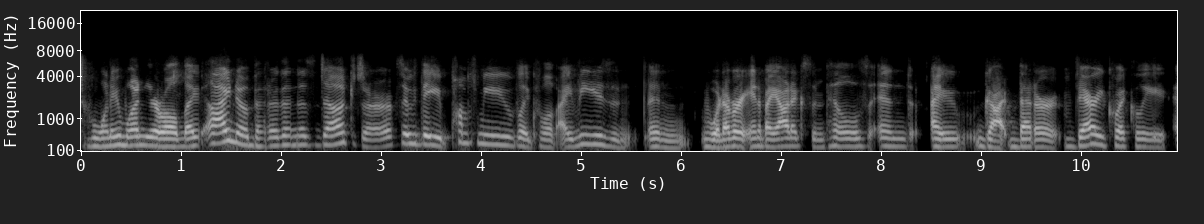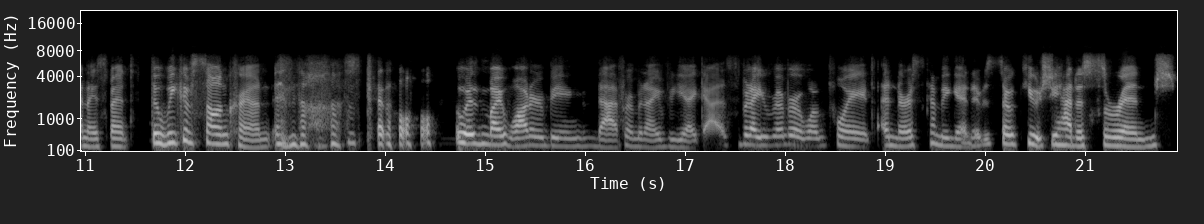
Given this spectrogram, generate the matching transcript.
21 year old like i know better than this doctor. So they pumped me like full of ivs and and whatever antibiotics and pills and i got better very quickly. And i spent the week of songkran in the hospital with my water being that from an iv i guess. But i remember at one point a nurse coming in. It was so cute. She had a syringe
